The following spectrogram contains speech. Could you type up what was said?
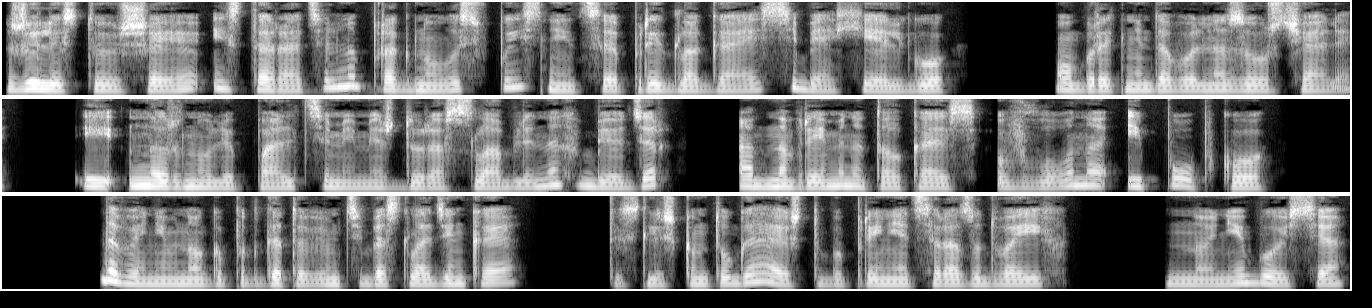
жилистую шею и старательно прогнулась в пояснице, предлагая себя Хельгу. Оборотни довольно заурчали и нырнули пальцами между расслабленных бедер, одновременно толкаясь в лона и попку. «Давай немного подготовим тебя, сладенькая. Ты слишком тугая, чтобы принять сразу двоих. Но не бойся,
